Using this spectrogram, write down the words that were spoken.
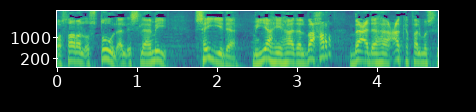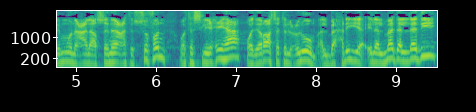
وصار الأسطول الإسلامي سيد مياه هذا البحر. بعدها عكف المسلمون على صناعة السفن وتسليحها ودراسة العلوم البحرية إلى المدى الذي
